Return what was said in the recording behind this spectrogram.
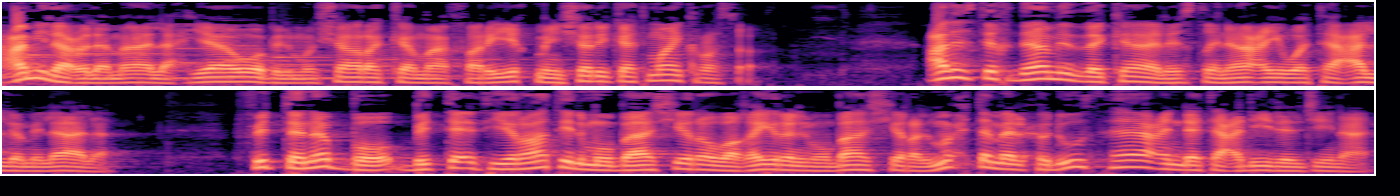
عمل علماء الأحياء وبالمشاركة مع فريق من شركة مايكروسوفت على استخدام الذكاء الاصطناعي وتعلم الآلة. في التنبؤ بالتأثيرات المباشرة وغير المباشرة المحتمل حدوثها عند تعديل الجينات.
